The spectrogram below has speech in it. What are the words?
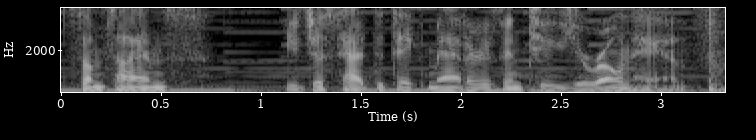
Sometimes you just had to take matters into your own hands.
